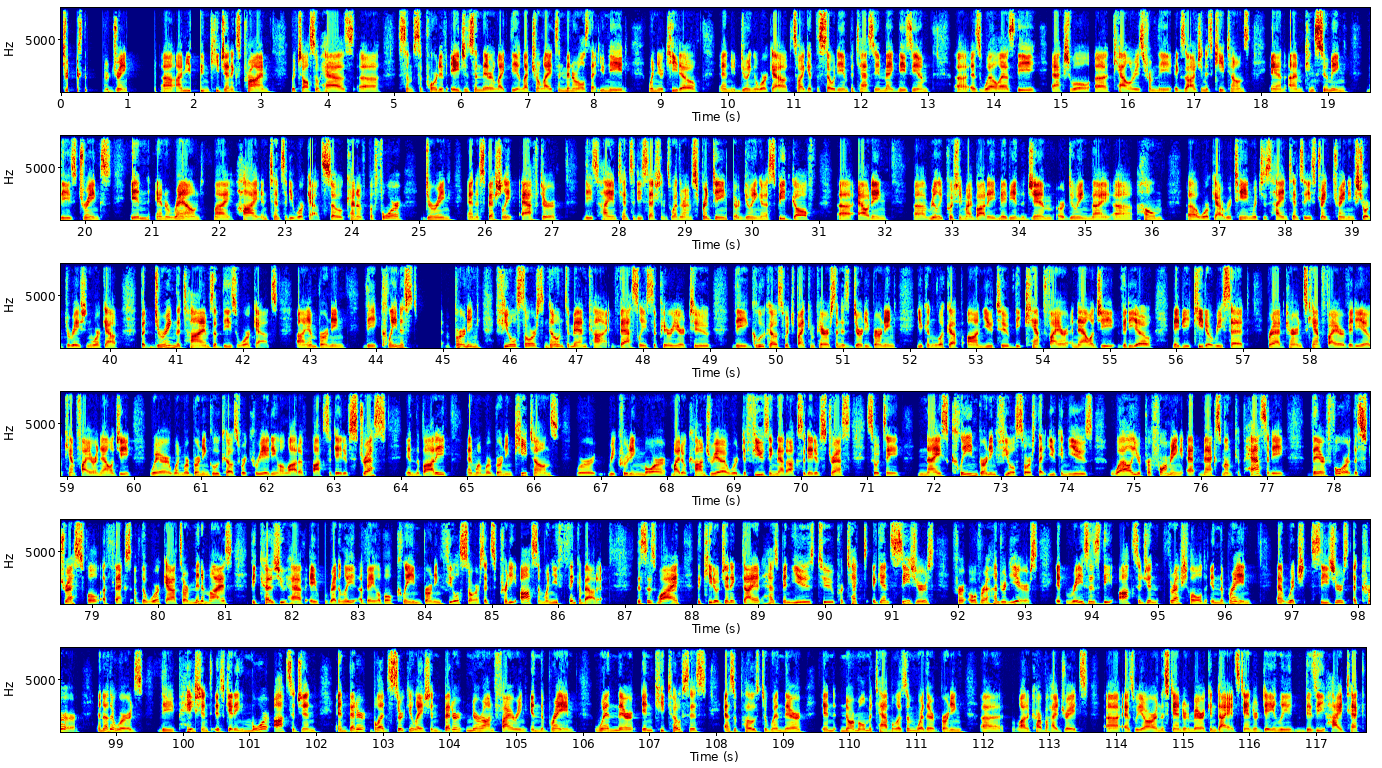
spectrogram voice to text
drinks, or drink uh, I'm using Kegenix Prime, which also has uh, some supportive agents in there, like the electrolytes and minerals that you need when you're keto and doing a workout. So I get the sodium, potassium, magnesium, uh, as well as the actual uh, calories from the exogenous ketones. And I'm consuming these drinks in and around my high intensity workouts. So kind of before, during, and especially after these high intensity sessions, whether I'm sprinting or doing a speed golf uh, outing, uh, really pushing my body maybe in the gym or doing my uh, home uh, workout routine, which is high intensity strength training, short duration workout. But during the times of these workouts, I am burning the cleanest burning fuel source known to mankind, vastly superior to the glucose, which by comparison is dirty burning. You can look up on YouTube the campfire analogy video, maybe keto reset, Brad Kearns campfire video, campfire analogy, where when we're burning glucose, we're creating a lot of oxidative stress in the body. And when we're burning ketones, we're recruiting more mitochondria. We're diffusing that oxidative stress. So it's a nice, clean burning fuel source that you can use while you're performing at maximum capacity. Therefore, the stressful effects of the workouts are minimized because you have a readily available, clean burning fuel source. It's pretty awesome when you think about it. This is why the ketogenic diet has been used to protect against seizures for over 100 years. It raises the oxygen threshold in the brain at which seizures occur. In other words, the patient is getting more oxygen and better blood circulation, better neuron firing in the brain when they're in ketosis as opposed to when they're in normal metabolism where they're burning uh, a lot of carbohydrates uh, as we are in the standard American diet, standard daily, busy, high tech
